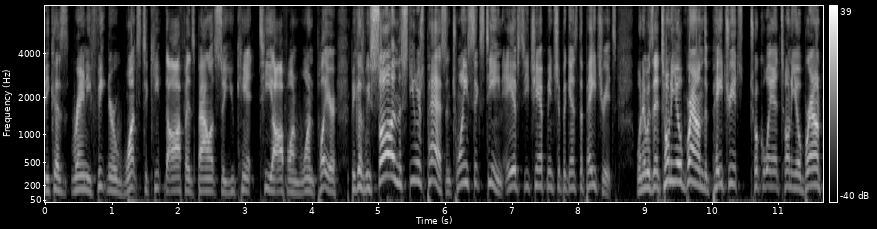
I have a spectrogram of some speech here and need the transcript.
because Randy Fichtner wants to keep the offense balanced so you can't tee off on one player? Because we saw in the Steelers' past in 2016, AFC Championship against the Patriots, when it was Antonio Brown, the Patriots took away Antonio Brown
